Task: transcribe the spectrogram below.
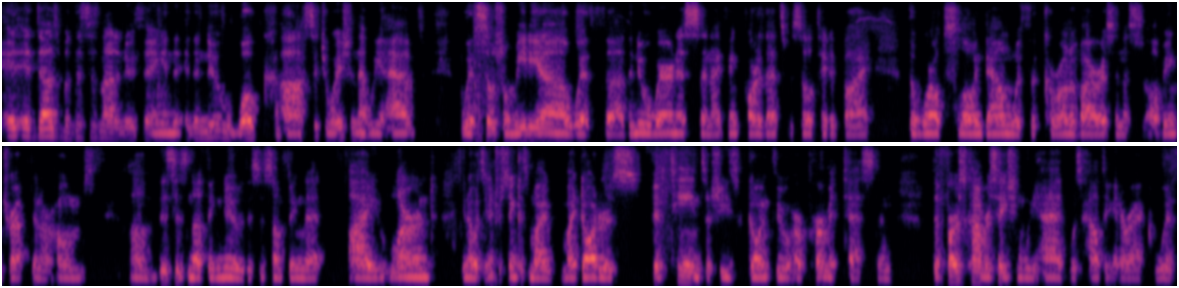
It, it does, but this is not a new thing. In the, in the new woke uh, situation that we have with social media, with uh, the new awareness, and I think part of that's facilitated by the world slowing down with the coronavirus and us all being trapped in our homes. Um, this is nothing new. This is something that I learned. You know, it's interesting because my my daughter's 15, so she's going through her permit test, and the first conversation we had was how to interact with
